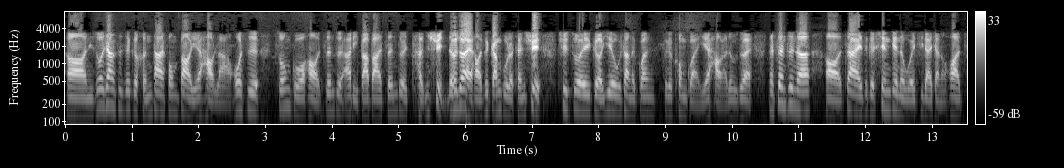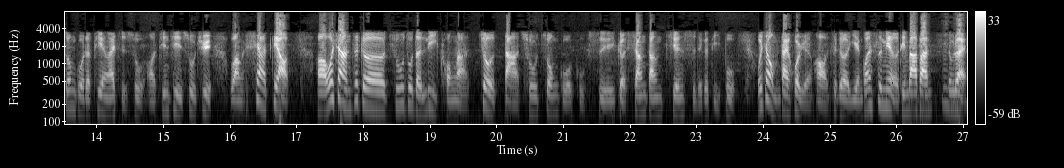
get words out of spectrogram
啊，你说像是这个恒大风暴也好啦，或是中国哈针对阿里巴巴、针对腾讯，对不对？好，这港股的腾讯去做一个业务上的关这个控管也好了，对不对？那甚至呢，哦，在这个限电的危机来讲的话，中国的 PNI 指数哦，经济数据往下掉。啊，我想这个诸多的利空啊，就打出中国股市一个相当坚实的一个底部。我想我们带会员哈，这个眼观四面，耳听八方，对不对？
